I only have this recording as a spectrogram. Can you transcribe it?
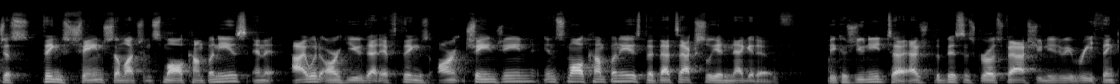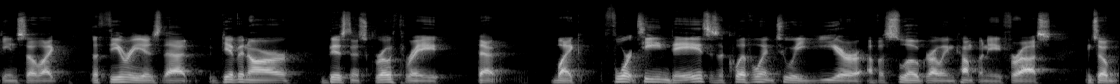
just things change so much in small companies and it, i would argue that if things aren't changing in small companies that that's actually a negative. Because you need to as the business grows fast you need to be rethinking. So like the theory is that given our business growth rate that like 14 days is equivalent to a year of a slow growing company for us. And so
